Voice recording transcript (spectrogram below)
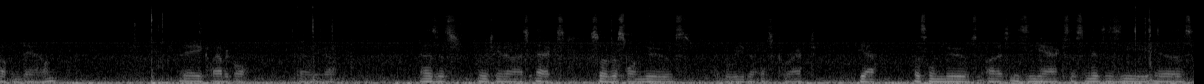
up and down. Hey, clavicle, there we go. As it's rotating on its X, so this one moves. I believe that was correct. Yeah, this one moves on its Z-axis, and its Z is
